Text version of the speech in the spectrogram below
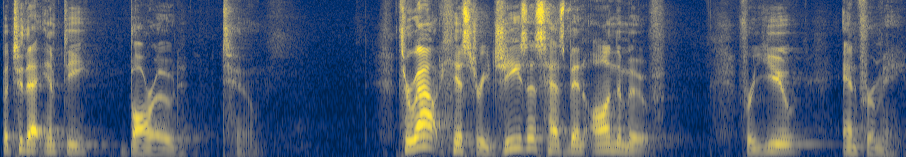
but to that empty, borrowed tomb. Throughout history, Jesus has been on the move for you and for me.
